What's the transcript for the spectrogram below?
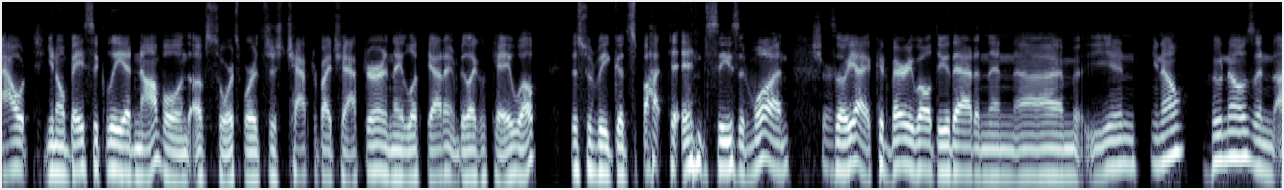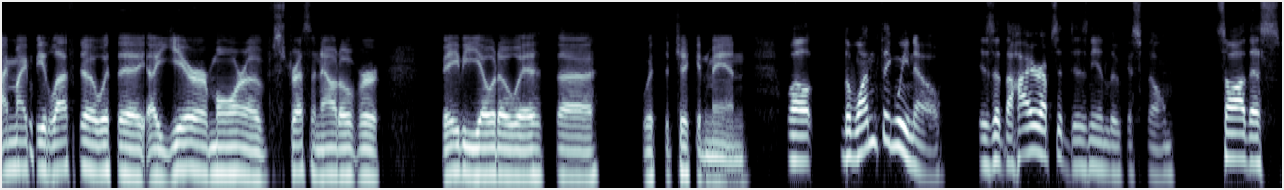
out, you know, basically a novel of sorts where it's just chapter by chapter and they looked at it and be like, okay, well, this would be a good spot to end season one. Sure. So yeah, it could very well do that. And then, um, you, you know, who knows? And I might be left uh, with a, a year or more of stressing out over baby Yoda with, uh, with the chicken man. Well, the one thing we know is that the higher ups at Disney and Lucasfilm saw this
